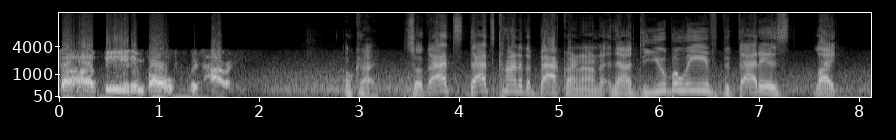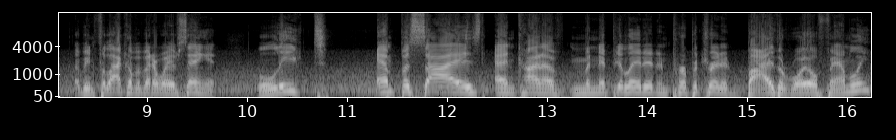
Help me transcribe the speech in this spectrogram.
to her being involved with Harry. Okay, so that's that's kind of the background on it. Now, do you believe that that is like, I mean, for lack of a better way of saying it, leaked, emphasized, and kind of manipulated and perpetrated by the royal family?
